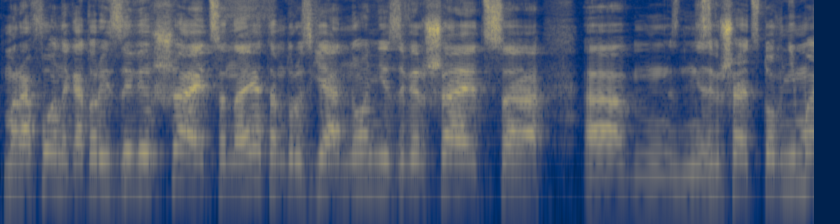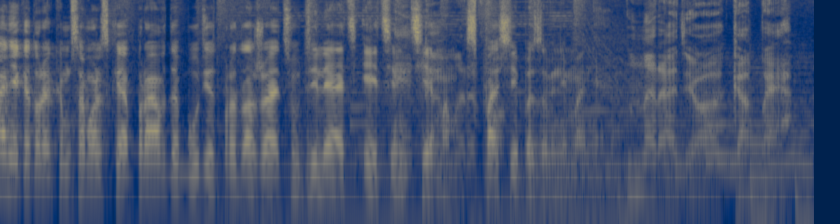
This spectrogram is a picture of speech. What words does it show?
марафона, который завершается на этом, друзья, но не завершается, э, не завершается то внимание, которое «Комсомольская правда» будет продолжать уделять этим темам. Спасибо за внимание. На радио КП.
